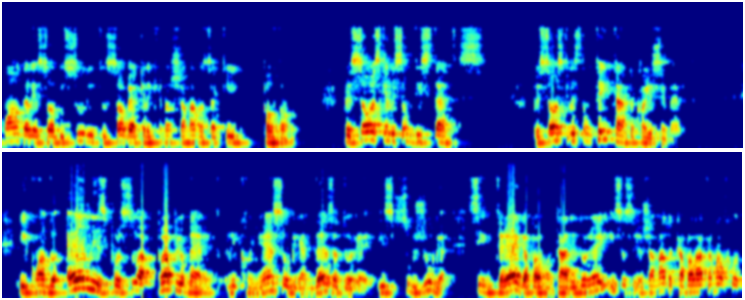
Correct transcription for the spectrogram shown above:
quando ele é sob súdito, sobre aquele que nós chamamos aqui povão. Pessoas que eles são distantes. Pessoas que eles não têm tanto conhecimento. E quando eles, por seu próprio mérito, reconhecem a grandeza do rei e se subjuga, se entrega para a vontade do rei, isso é chamado Kabbalat Malchut.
